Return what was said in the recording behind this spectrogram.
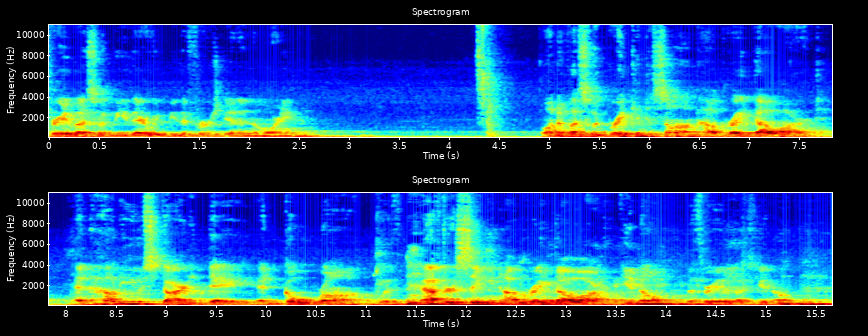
Three of us would be there, we'd be the first in in the morning. One of us would break into song, How Great Thou Art. And how do you start a day and go wrong with after singing How Great Thou Art? You know, the three of us, you know? Mm-hmm.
